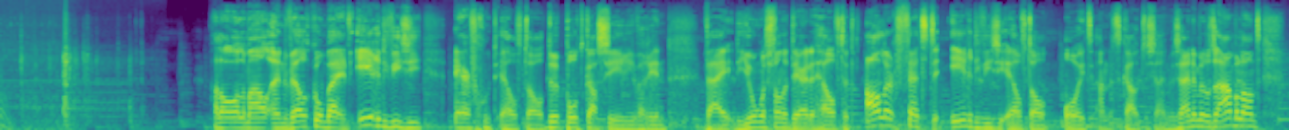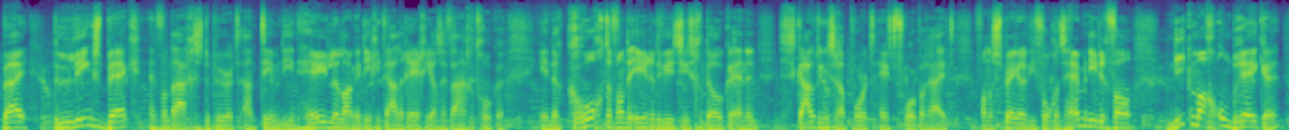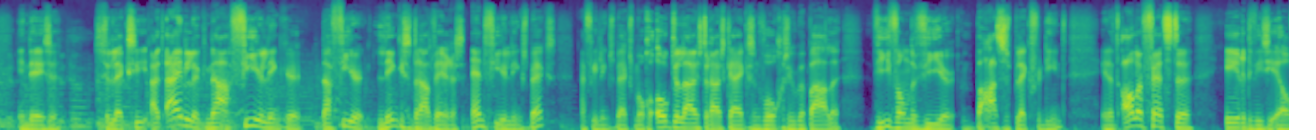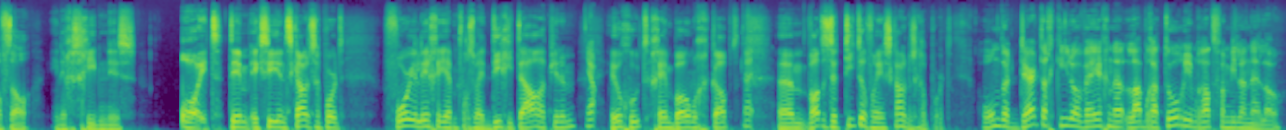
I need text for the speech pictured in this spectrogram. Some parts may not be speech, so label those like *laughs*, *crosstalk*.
Hallo allemaal en welkom bij het Eredivisie Erfgoed Elftal. De podcastserie waarin wij, de jongens van de derde helft, het allervetste Eredivisie Elftal ooit aan het scouten zijn. We zijn inmiddels aanbeland bij de linksback. En vandaag is de beurt aan Tim, die een hele lange digitale regenjas heeft aangetrokken. In de krochten van de Eredivisie is gedoken en een scoutingsrapport heeft voorbereid. Van een speler die volgens hem in ieder geval niet mag ontbreken in deze selectie. Uiteindelijk na vier, linker, na vier en vier linksbacks. Na vier linksbacks mogen ook de luisteraars, kijkers en volgers u bepalen wie van de vier een basisplek verdient. In het allervetste Eredivisie elftal in de geschiedenis ooit. Tim, ik zie een scoutingsrapport voor je liggen. Je hebt hem volgens mij digitaal, heb je hem? Ja. Heel goed, geen bomen gekapt. Nee. Ehm, wat is de titel van je scoutingsrapport? 130 kilo wegende laboratoriumrat van Milanello.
